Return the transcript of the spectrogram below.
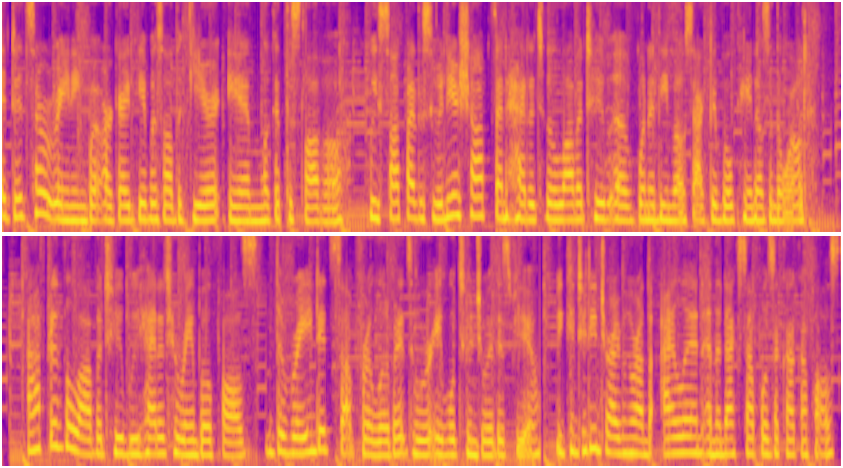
It did start raining, but our guide gave us all the gear, and look at this lava. We stopped by the souvenir shop, then headed to the lava tube of one of the most active volcanoes in the world. After the lava tube, we headed to Rainbow Falls. The rain did stop for a little bit, so we were able to enjoy this view. We continued driving around the island, and the next stop was Akaka Falls.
